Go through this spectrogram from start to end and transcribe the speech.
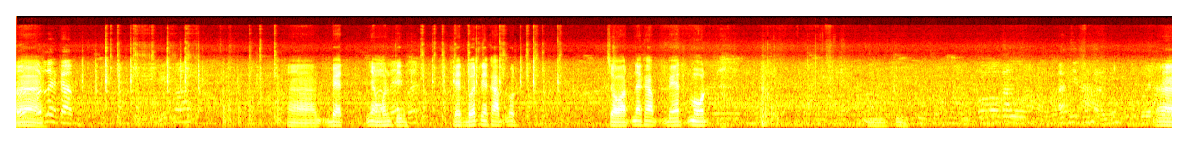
ตัวอ่ากดเลยครับ อ่าแบตยังมันติดแบตเบิร์ดนะครับรถจอดนะครับแบตหมดอืมอา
